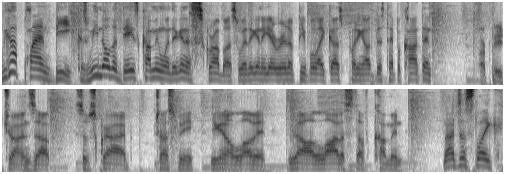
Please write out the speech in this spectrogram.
we got plan B, because we know the day's coming when they're gonna scrub us, where they're gonna get rid of people like us putting out this type of content. Our Patreon's up. Subscribe. Trust me, you're gonna love it. We got a lot of stuff coming. Not just like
